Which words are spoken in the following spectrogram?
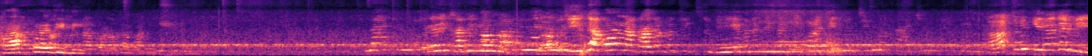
খারাপ করে দিলি। চিন্তা করো না তুই ভেঙে ফেলে চিন্তা কি করেছিস? তুমি কিনে দেবি?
